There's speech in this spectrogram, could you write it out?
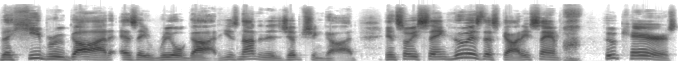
the Hebrew God as a real God. He is not an Egyptian God. And so he's saying, Who is this God? He's saying, Who cares?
